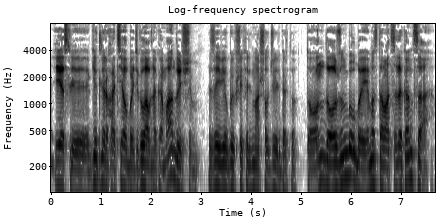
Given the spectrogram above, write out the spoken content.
«Если Гитлер хотел быть главнокомандующим, — заявил бывший фельдмаршал Джильберту, — то он должен был бы им оставаться до конца.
